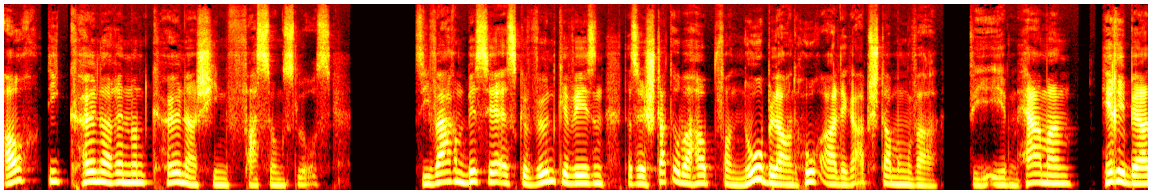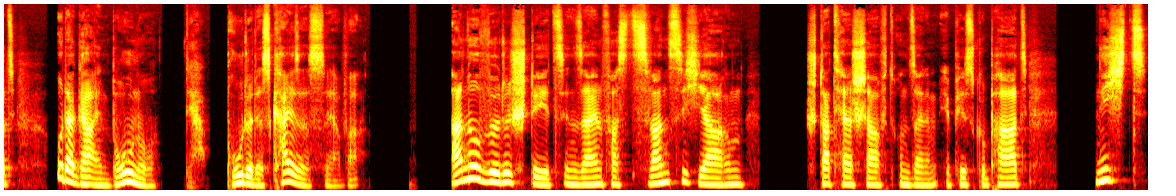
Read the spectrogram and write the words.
Auch die Kölnerinnen und Kölner schienen fassungslos. Sie waren bisher es gewöhnt gewesen, dass ihr Stadtoberhaupt von nobler und hochadliger Abstammung war, wie eben Hermann, Heribert oder gar ein Bruno, der Bruder des Kaisers ja war. Anno würde stets in seinen fast 20 Jahren Stadtherrschaft und seinem Episkopat nicht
